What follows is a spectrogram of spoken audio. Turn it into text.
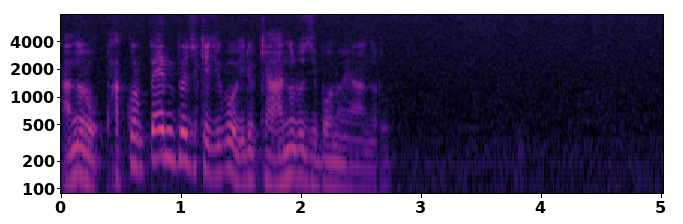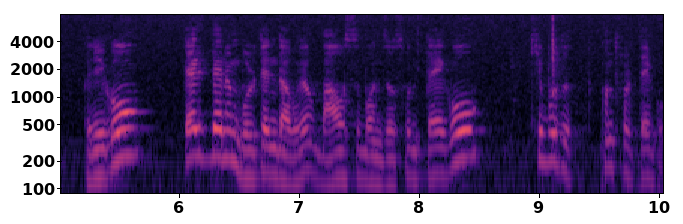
안으로. 밖으로 빼면 뾰족해지고, 이렇게 안으로 집어넣어요. 안으로. 그리고 뗄 때는 뭘 뗀다고요? 마우스 먼저 손 떼고, 키보드 컨트롤 떼고.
